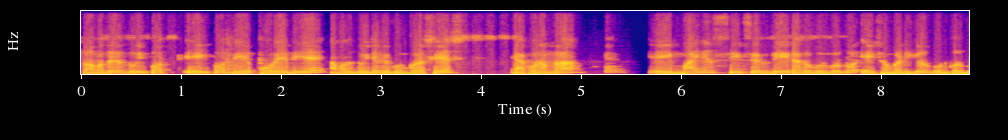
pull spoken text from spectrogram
তো আমাদের দুই পদ, এই পদ দিয়ে ফোরে দিয়ে আমাদের দুইটাকে গুণ করা শেষ। এখন আমরা এই মাইনাস সিক্স এক্স দিয়ে এটাকে গুণ করব, এই সংখ্যাটিকেও গুণ করব।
